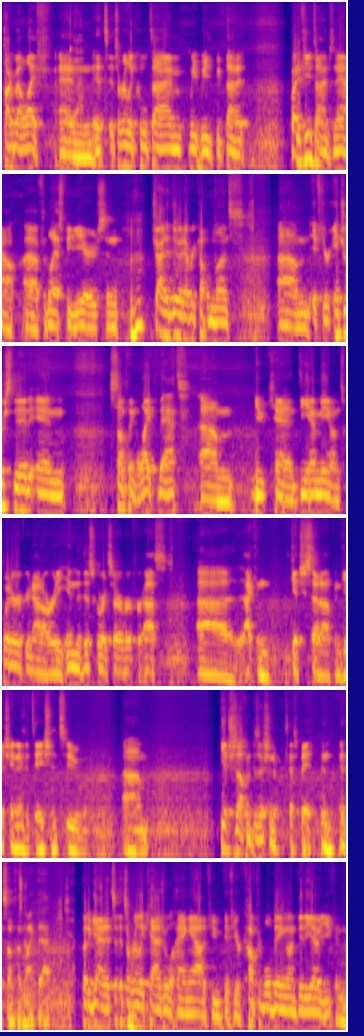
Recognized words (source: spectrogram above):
talk about life, and it's it's a really cool time. We, we we've done it quite a few times now uh, for the last few years, and try to do it every couple months. Um, if you're interested in something like that, um, you can DM me on Twitter if you're not already in the Discord server for us. Uh, I can get you set up and get you an invitation to. Um, Get yourself in a position to participate in, in something like that. But again, it's, it's a really casual hangout. If you if you're comfortable being on video, you can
